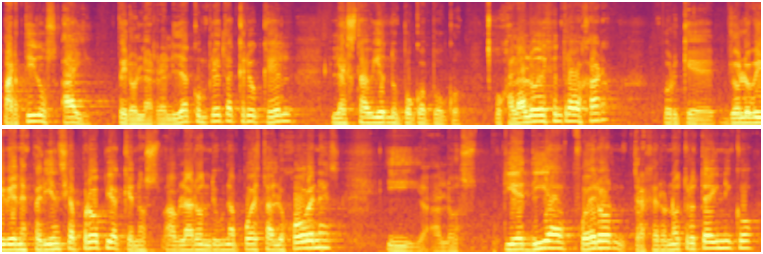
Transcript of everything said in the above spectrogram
partidos hay, pero la realidad completa creo que él la está viendo poco a poco. Ojalá lo dejen trabajar, porque yo lo viví en experiencia propia, que nos hablaron de una apuesta a los jóvenes y a los 10 días fueron, trajeron otro técnico,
